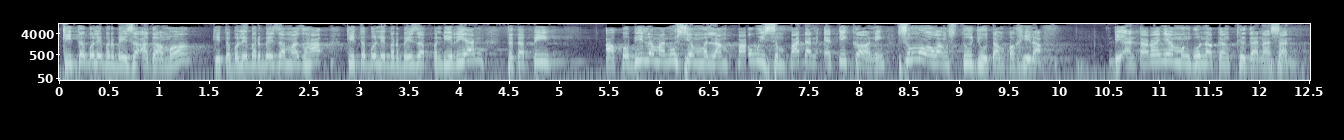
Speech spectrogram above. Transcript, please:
Kita boleh berbeza agama, kita boleh berbeza mazhab, kita boleh berbeza pendirian, tetapi apabila manusia melampaui sempadan etika ni, semua orang setuju tanpa khilaf. Di antaranya menggunakan keganasan.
